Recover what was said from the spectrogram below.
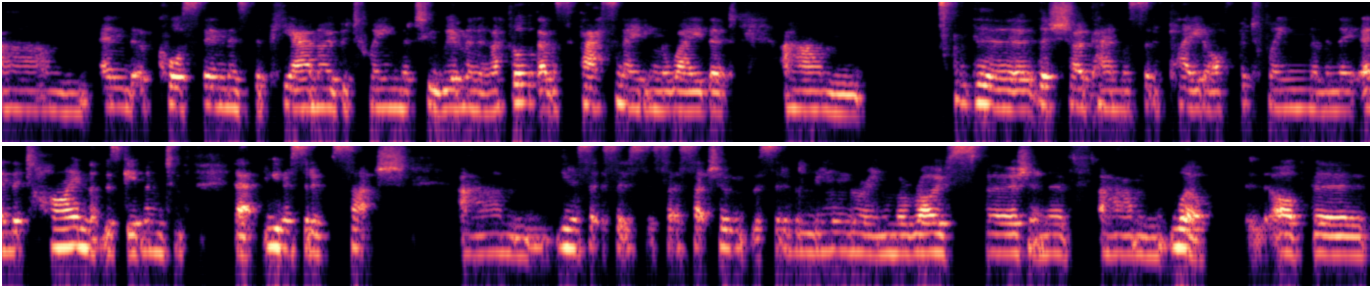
Um, and of course, then there's the piano between the two women, and I thought that was fascinating the way that um, the the Chopin was sort of played off between them, and the and the time that was given to that, you know, sort of such. Um, you know, such, such, such a sort of a lingering, morose version of, um, well, of the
